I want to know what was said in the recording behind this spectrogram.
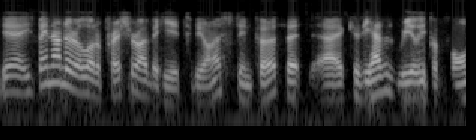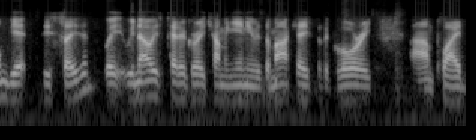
Yeah, he's been under a lot of pressure over here, to be honest, in Perth, because he hasn't really performed yet this season. We, we know his pedigree coming in. He was the marquee for the Glory, um, played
